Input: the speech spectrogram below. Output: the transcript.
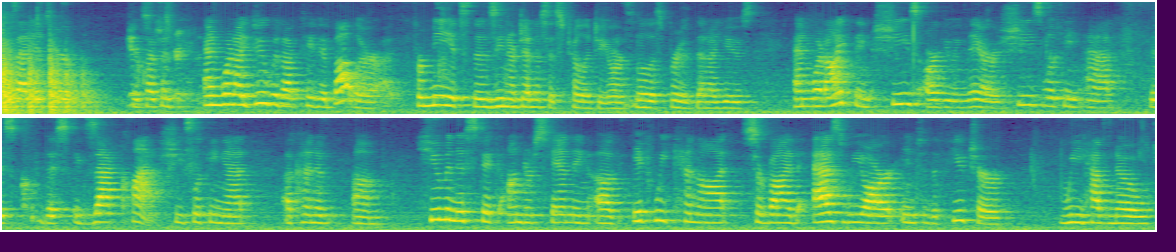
Does that answer your question? And what I do with Octavia Butler, for me, it's the Xenogenesis trilogy or Lilith's Brood that I use. And what I think she's arguing there is she's looking at this, this exact clash. She's looking at a kind of um, humanistic understanding of if we cannot survive as we are into the future, we have no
